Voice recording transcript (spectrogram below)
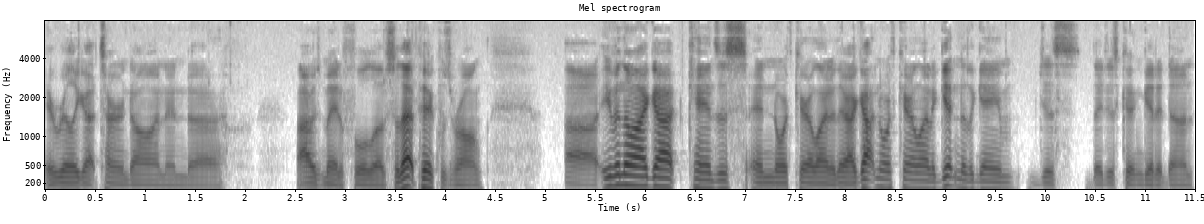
it really got turned on, and uh, I was made a fool of. So that pick was wrong. Uh, even though I got Kansas and North Carolina there, I got North Carolina getting to the game. Just they just couldn't get it done.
